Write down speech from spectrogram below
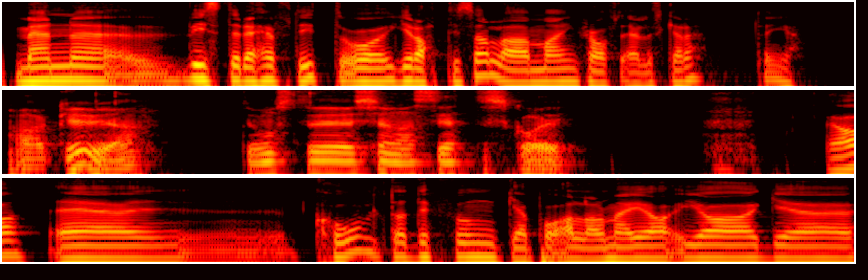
Men eh, visst är det häftigt och grattis alla Minecraft-älskare, tänker jag. Ja, gud ja. Det måste kännas jätteskoj. Ja, eh, coolt att det funkar på alla de här. Jag, jag eh,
